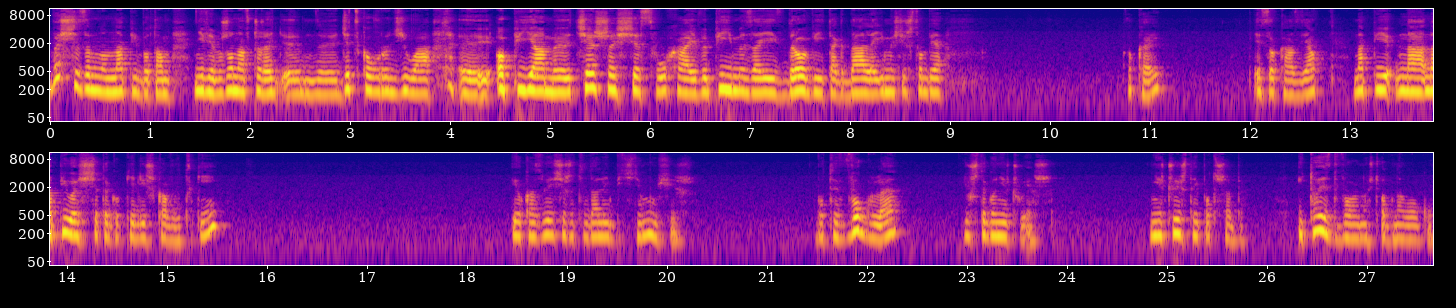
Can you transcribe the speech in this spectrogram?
weź się ze mną napij, bo tam, nie wiem, żona wczoraj y, y, dziecko urodziła, y, opijamy, cieszę się, słuchaj, wypijmy za jej zdrowie i tak dalej. I myślisz sobie: okej, jest okazja, napi- na, napiłeś się tego kieliszka wódki i okazuje się, że ty dalej pić nie musisz, bo ty w ogóle już tego nie czujesz. Nie czujesz tej potrzeby. I to jest wolność od nałogu.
